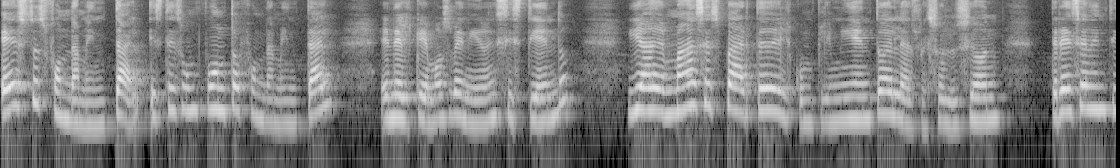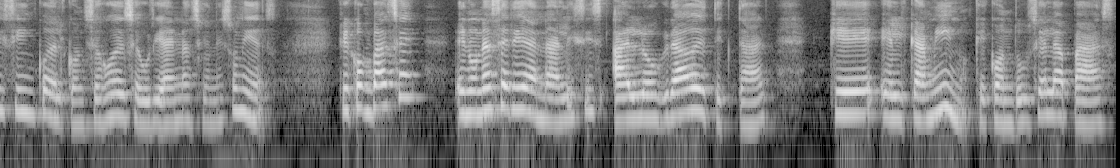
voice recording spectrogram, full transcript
Esto es fundamental, este es un punto fundamental en el que hemos venido insistiendo y además es parte del cumplimiento de la resolución 1325 del Consejo de Seguridad de Naciones Unidas, que con base en una serie de análisis ha logrado detectar que el camino que conduce a la paz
